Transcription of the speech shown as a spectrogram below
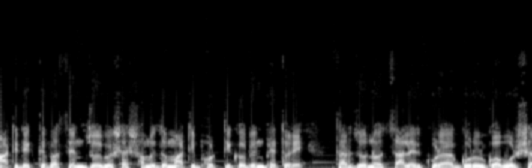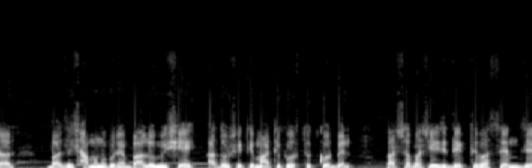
মাটি দেখতে পাচ্ছেন, জৈব সার সমৃদ্ধ মাটি ভর্তি করবেন ভেতরে। তার জন্য চালের কুড়া, গরুর গোবর সার বা যে সামান্য পরিমাণে বালু মিশিয়ে আদর্শ একটি মাটি প্রস্তুত করবেন। পাশাপাশি এই যে দেখতে পাচ্ছেন যে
